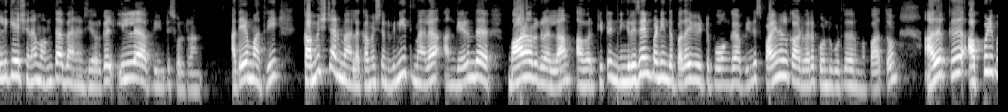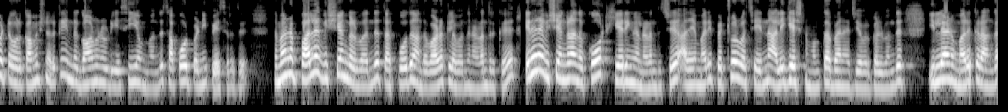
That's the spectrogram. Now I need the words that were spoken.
அலிகேஷனை மம்தா பானர்ஜி அவர்கள் இல்லை அப்படின்ட்டு சொல்கிறாங்க அதே மாதிரி கமிஷனர் மேலே கமிஷனர் வினீத் மேலே அங்கே இருந்த மாணவர்கள் எல்லாம் அவர்கிட்ட நீங்கள் ரிசைன் பண்ணி இந்த பதவி விட்டு போங்க அப்படின்னு ஸ்பைனல் கார்டு வரை கொண்டு கொடுத்ததை நம்ம பார்த்தோம். அதற்கு அப்படிப்பட்ட ஒரு கமிஷனருக்கு இந்த கவர்மெண்டுடைய சிஎம் வந்து சப்போர்ட் பண்ணி பேசுறது. இந்த மாதிரி பல விஷயங்கள் வந்து தற்போது அந்த வழக்கில் வந்து நடந்திருக்கு. என்னென்ன விஷயங்கள் அந்த கோர்ட் ஹியரிங்கில் நடந்துச்சு அதே மாதிரி பெற்றோர் வச்ச என்ன அலிகேஷன் மம்தா பானர்ஜி அவர்கள் வந்து இல்லைன்னு மறுக்கிறாங்க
